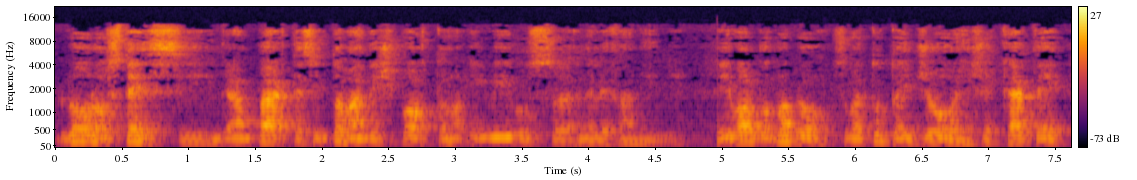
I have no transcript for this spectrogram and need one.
loro stessi in gran parte sintomatici portano il virus nelle famiglie. Rivolgo proprio soprattutto ai giovani, cercate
